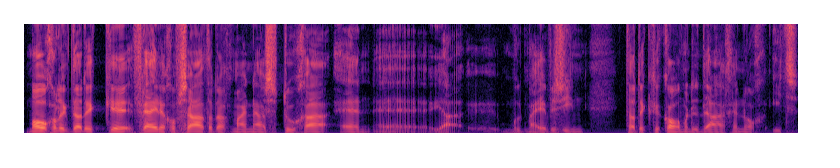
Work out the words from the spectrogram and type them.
Mogelijk dat ik uh, vrijdag of zaterdag maar naar ze toe ga. En uh, ja, moet maar even zien dat ik de komende dagen nog iets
